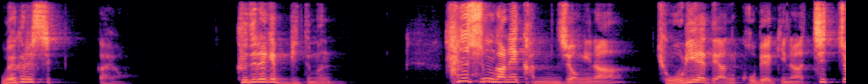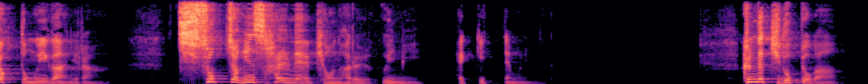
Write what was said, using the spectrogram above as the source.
왜 그랬을까요? 그들에게 믿음은 한순간의 감정이나 교리에 대한 고백이나 지적 동의가 아니라 지속적인 삶의 변화를 의미했기 때문입니다. 그런데 기독교가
